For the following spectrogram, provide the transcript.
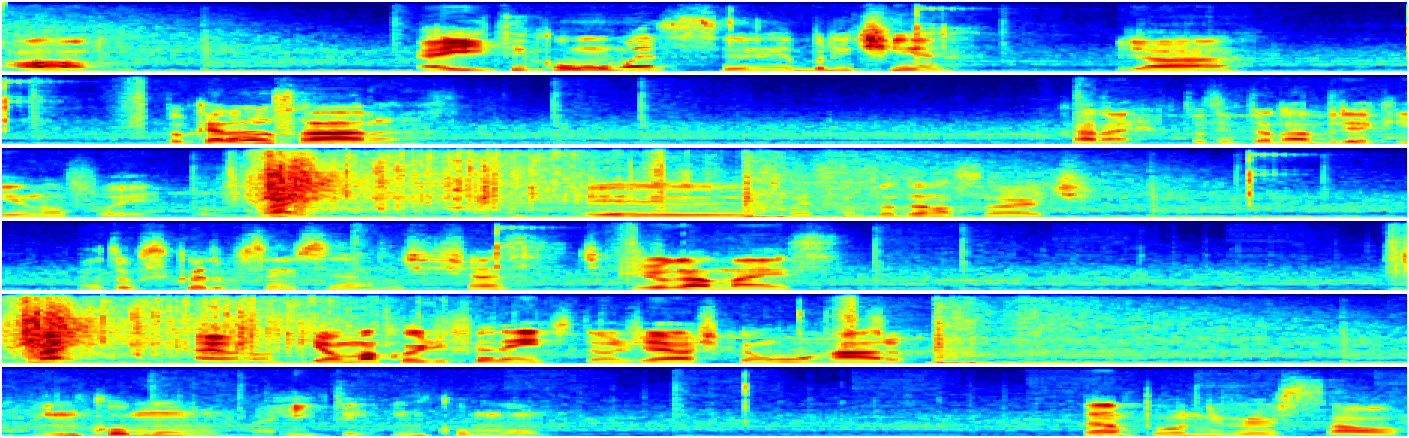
Ó. É item comum, mas é bonitinha. Já. Eu quero as raras. Caralho, tô tentando abrir aqui e não foi. Vai. Parece que não tô dando sorte. Eu tô com 50% de chance, que jogar mais. Vai. Ó, aqui é uma cor diferente, então já acho que é um raro. Incomum. Item incomum. Tampa universal.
